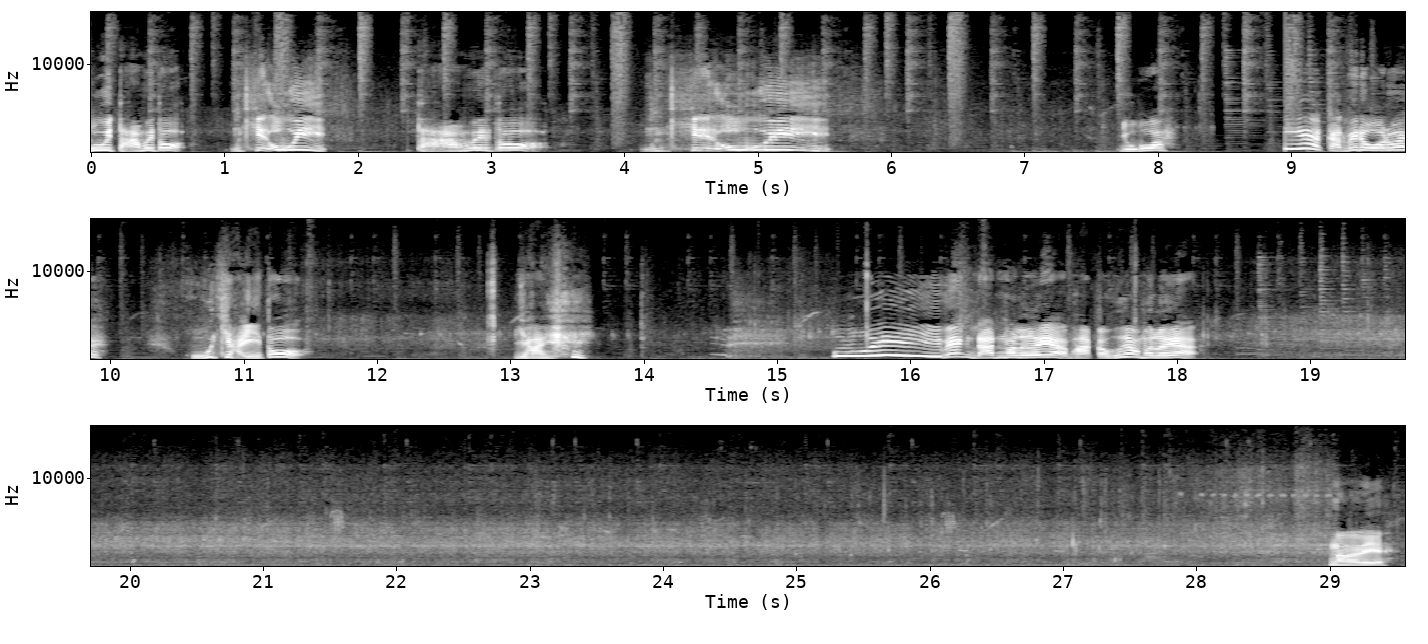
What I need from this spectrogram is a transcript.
อุ้ยตามไม่โตอุ้ยเขียดอุ้ยตามไม่โตอุ้ยเขียดอุ้ยอยู่ปะวะเนี่ยกัดไม่โดนเว้ยหูใหญ่โตใหญ่อุ้ยแม่งดันมาเลยอะผากกระเพื่อมมาเลยอะนั่นแหละดิ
